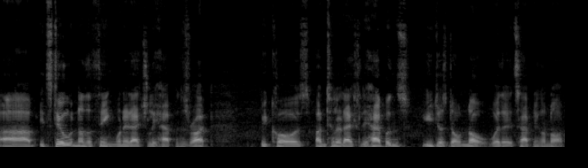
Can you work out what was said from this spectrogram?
Uh, it's still another thing when it actually happens, right? Because until it actually happens, you just don't know whether it's happening or not.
